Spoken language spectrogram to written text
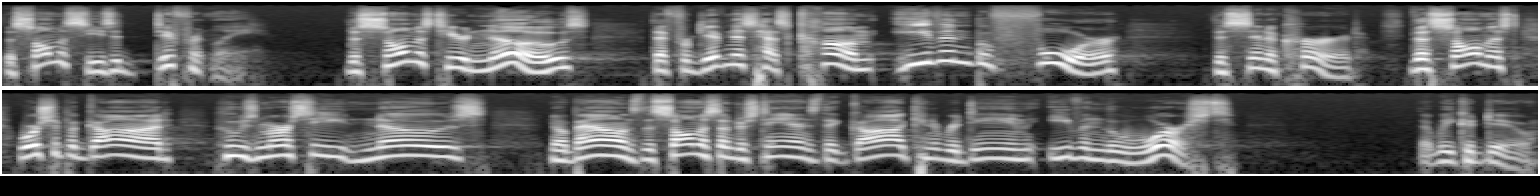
the psalmist sees it differently. The psalmist here knows that forgiveness has come even before the sin occurred. The psalmist worship a God whose mercy knows no bounds. The psalmist understands that God can redeem even the worst that we could do.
